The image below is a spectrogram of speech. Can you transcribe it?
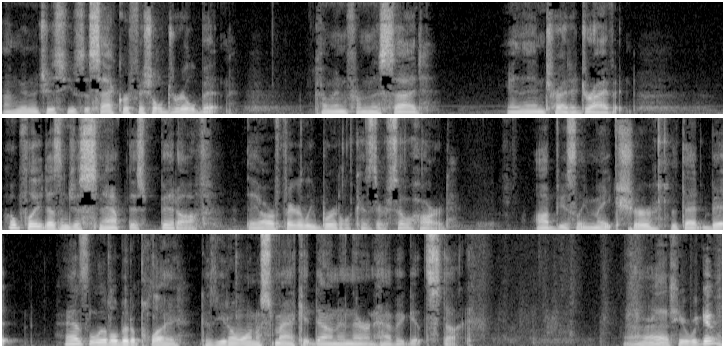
I'm going to just use a sacrificial drill bit. Come in from this side and then try to drive it. Hopefully it doesn't just snap this bit off. They are fairly brittle because they're so hard. Obviously make sure that that bit has a little bit of play because you don't want to smack it down in there and have it get stuck. Alright, here we go.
